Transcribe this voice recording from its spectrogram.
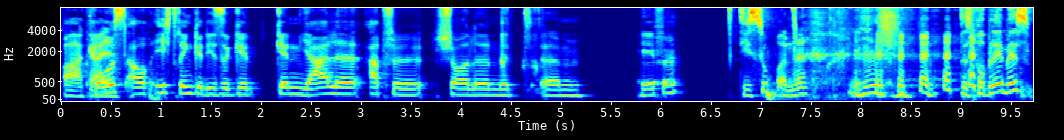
Oh, geil. Prost, auch ich trinke diese ge geniale Apfelschorle mit ähm, Hefe. Die ist super, ne? Das Problem ist,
